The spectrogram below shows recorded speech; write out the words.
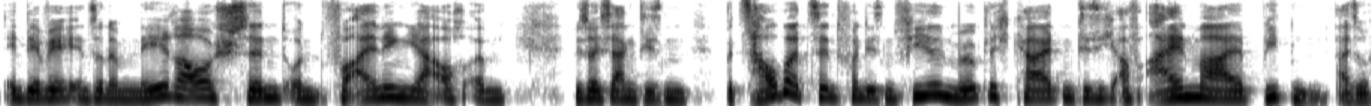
in der wir in so einem Nährausch sind und vor allen Dingen ja auch, ähm, wie soll ich sagen, diesen bezaubert sind von diesen vielen Möglichkeiten, die sich auf einmal bieten. Also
